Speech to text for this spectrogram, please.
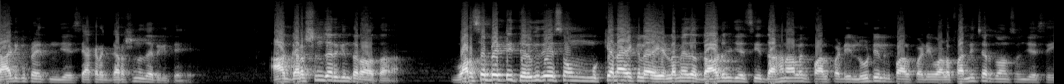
దాడికి ప్రయత్నం చేసి అక్కడ ఘర్షణ జరిగితే ఆ ఘర్షణ జరిగిన తర్వాత వరుసపెట్టి తెలుగుదేశం ముఖ్య నాయకుల ఇళ్ళ మీద దాడులు చేసి దహనాలకు పాల్పడి లూటీలకు పాల్పడి వాళ్ళ ఫర్నిచర్ ధ్వంసం చేసి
